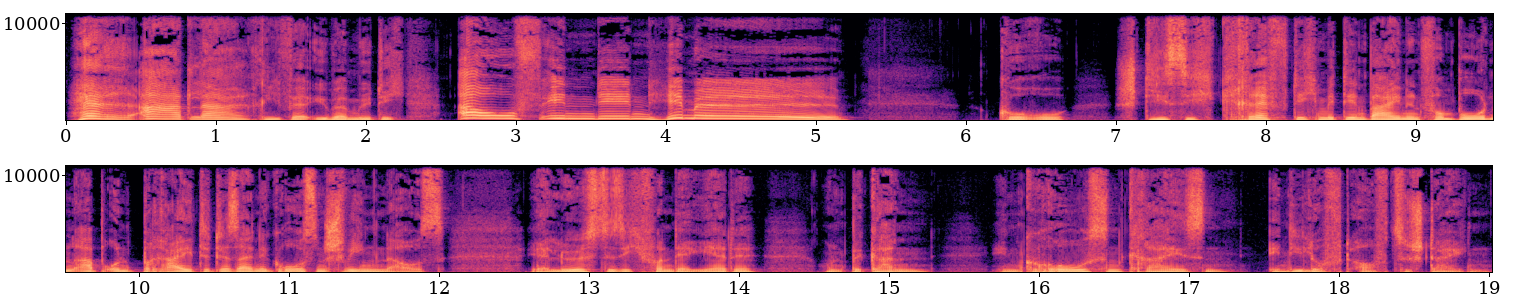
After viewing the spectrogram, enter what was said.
Herr Adler, rief er übermütig, auf in den Himmel. Koro stieß sich kräftig mit den Beinen vom Boden ab und breitete seine großen Schwingen aus. Er löste sich von der Erde und begann in großen Kreisen in die Luft aufzusteigen.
